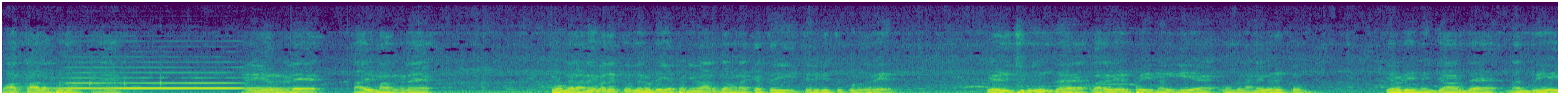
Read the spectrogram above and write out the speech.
வாக்காளர் பொதுமக்களே பெரியவர்களே தாய்மார்களே உங்கள் அனைவருக்கும் என்னுடைய பணிவார்ந்த வணக்கத்தை தெரிவித்துக் கொள்கிறேன். எழுச்சி மிகுந்த வரவேற்பை நல்கிய உங்கள் அனைவருக்கும் என்னுடைய நெஞ்சார்ந்த நன்றியை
